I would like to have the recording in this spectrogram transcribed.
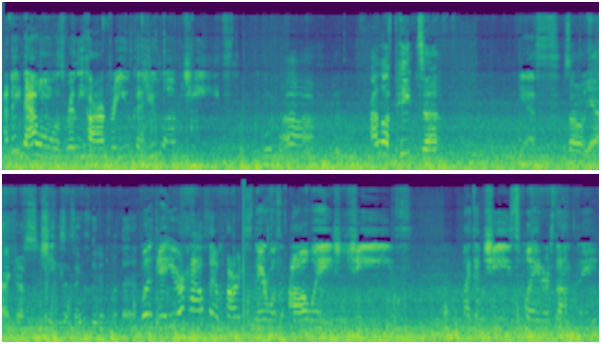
I think that one was really hard for you because you love cheese. Uh, I love pizza. Yes. So yeah, I guess cheese is included with it. But at your house at parties, there was always cheese, like a cheese plate or something.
